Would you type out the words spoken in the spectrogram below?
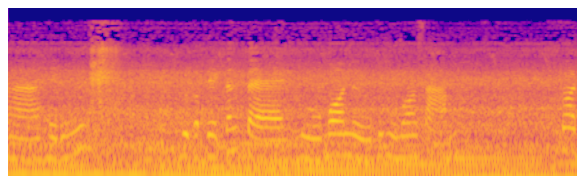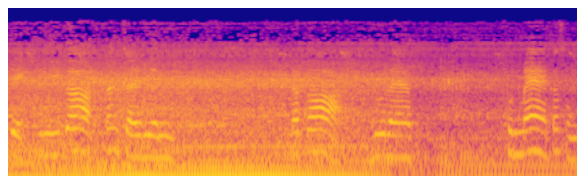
อ่าเห็นอยู่กับเด็กตั้งแต่อยู่ม .1 จนถึงม .3 ก็เด็กทีนี้ก็ตั้งใจเรียน แล้วก็ดูแลคุณแม่ก็สง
